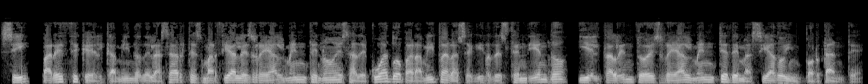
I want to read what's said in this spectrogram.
Sí, parece que el camino de las artes marciales realmente no es adecuado para mí para seguir descendiendo, y el talento es realmente demasiado importante.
